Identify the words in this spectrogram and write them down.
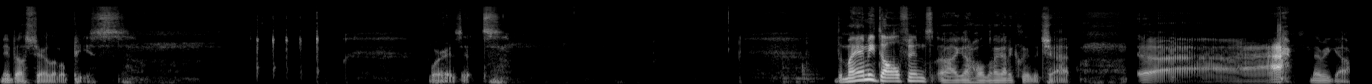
Maybe I'll share a little piece. Where is it? The Miami Dolphins. Oh, I got hold on. I got to clear the chat. Uh, there we go.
